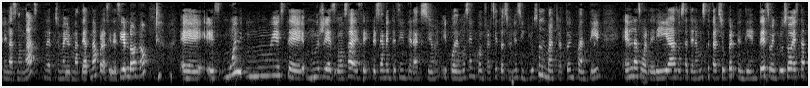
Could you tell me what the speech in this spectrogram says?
en las mamás, una depresión mayor materna, por así decirlo, ¿no? Eh, es muy, muy, este, muy riesgosa ese, precisamente esa interacción y podemos encontrar situaciones incluso de maltrato infantil en las guarderías, o sea, tenemos que estar súper pendientes o incluso esta,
